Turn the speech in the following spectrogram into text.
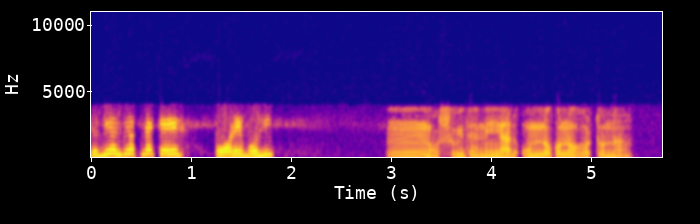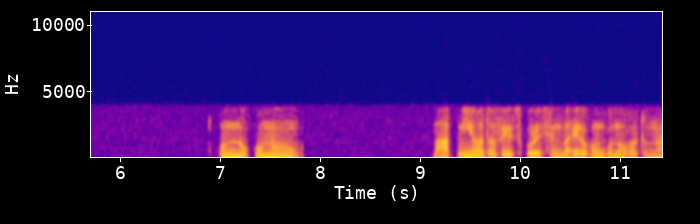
যদি আমি আপনাকে পরে বলি। হুম অসুবিধা নেই। আর অন্য কোনো ঘটনা? অন্য কোনো আপনি হয়তো ফেস করেছেন বা এরকম কোনো ঘটনা?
